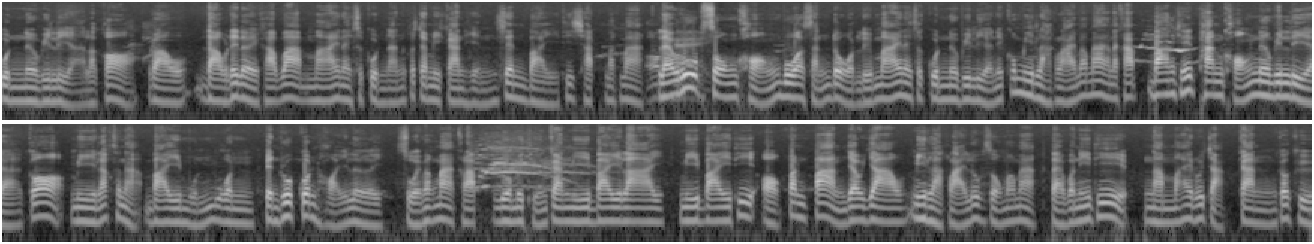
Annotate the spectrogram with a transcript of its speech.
กุลเนอร์วิเลีย แล้วก็เราเดาได้เลยครับว่าไม้ในสกุลนั้นก็จะมีการเห็นเส้นใบที่ชัดมากโอเคๆแล้วรูปทรงของบัวสันโดษหรือไม้ในสกุลเนอร์วิเลียนี่ก็มีหลากหลายมากๆนะครับบางชนิดพันธุ์ของเนอร์วิเลียก็มีลักษณะใบหมุนวนเป็นรูปก้นหอยเลย สวยมากๆครับ รวมไปถึงการมีใบลาย มีใบที่ออกป้านๆยาวๆ มีหลากหลายรูปทรงมากๆ แต่วันนี้ที่นำมาให้รู้จักกันก็คือ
